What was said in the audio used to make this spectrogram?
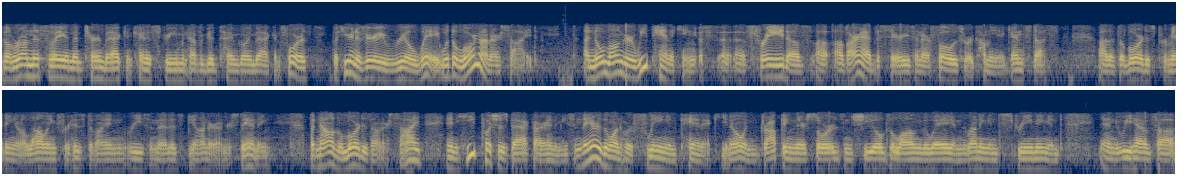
they'll run this way and then turn back and kind of scream and have a good time going back and forth. But here in a very real way, with the Lord on our side, uh, no longer are we panicking, af- afraid of uh, of our adversaries and our foes who are coming against us. Uh, that the Lord is permitting and allowing for His divine reason that is beyond our understanding. But now the Lord is on our side, and He pushes back our enemies, and they are the one who are fleeing in panic, you know, and dropping their swords and shields along the way, and running and screaming, and and we have uh,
